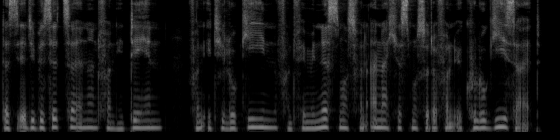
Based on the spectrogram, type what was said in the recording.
dass ihr die Besitzerinnen von Ideen, von Ideologien, von Feminismus, von Anarchismus oder von Ökologie seid.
